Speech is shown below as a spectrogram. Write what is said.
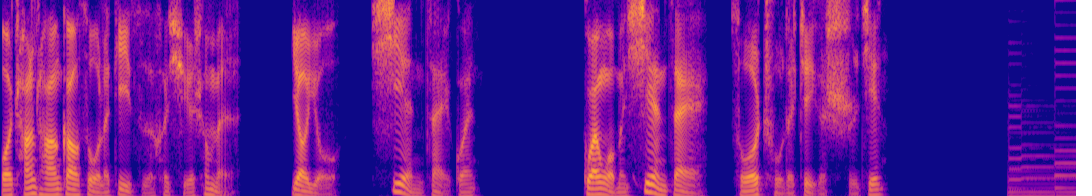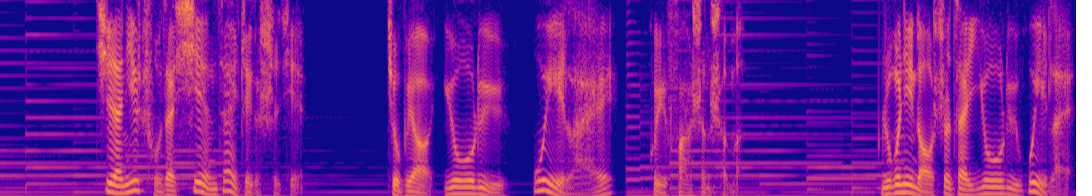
我常常告诉我的弟子和学生们，要有现在观，观我们现在所处的这个时间。既然你处在现在这个时间，就不要忧虑。未来会发生什么？如果你老是在忧虑未来，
